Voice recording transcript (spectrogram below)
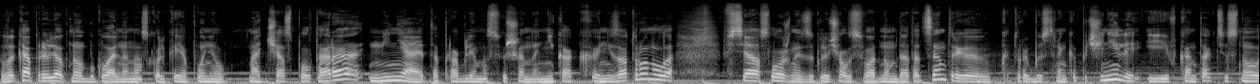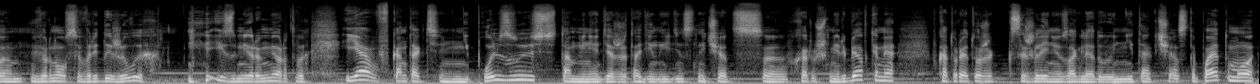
ВК прилег, но буквально, насколько я понял, на час-полтора. Меня эта проблема совершенно никак не затронула. Вся сложность заключалась в одном дата-центре, который быстренько починили, и ВКонтакте снова вернулся в ряды живых из мира мертвых. Я ВКонтакте не пользуюсь, там меня держит один единственный чат с э, хорошими ребятками, в который я тоже, к сожалению, заглядываю не так часто, поэтому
